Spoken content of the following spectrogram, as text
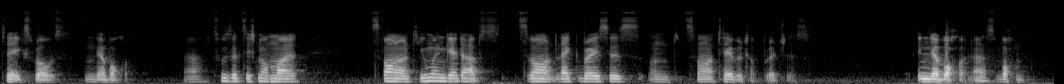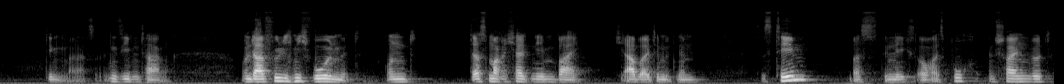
TX Rows in der Woche. Ja, zusätzlich nochmal 200 Human Get-Ups, 200 Leg Braces und 200 Tabletop Bridges. In der Woche, ne? das ist ein Wochending das, in sieben Tagen. Und da fühle ich mich wohl mit. Und das mache ich halt nebenbei. Ich arbeite mit einem System, was demnächst auch als Buch entscheiden wird.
